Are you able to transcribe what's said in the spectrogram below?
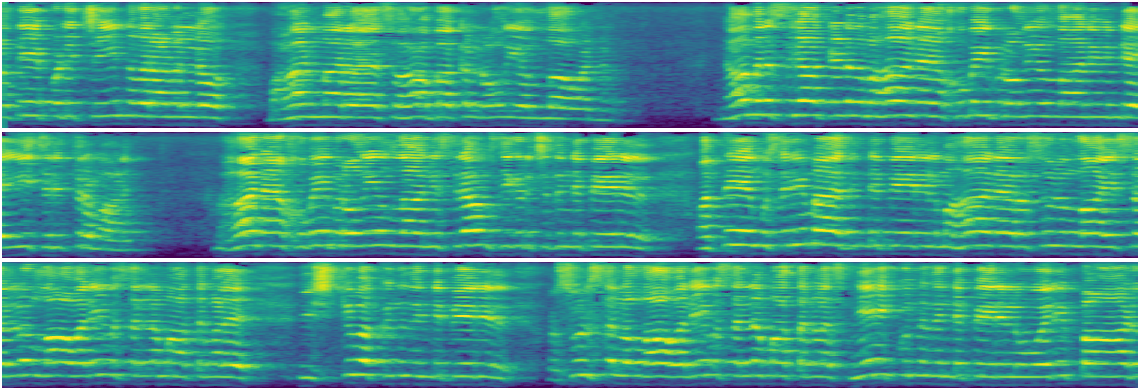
അതേപടി ചെയ്യുന്നവരാണല്ലോ മഹാന്മാരായ റളിയല്ലാഹു അൻഹു. നാം മനസ്സിലാക്കേണ്ടത് മഹാനായ ഹുബൈബ് റളിയല്ലാഹുവിന്റെ ഈ ചരിത്രമാണ്. മഹാനായ ഹുബൈബ് റളിയല്ലാഹു ഇസ്ലാം സ്വീകരിച്ചതിന്റെ പേരിൽ അദ്ദേഹം മുസ്ലിമായതിന്റെ പേരിൽ മഹാനായ റസൂലുള്ളാഹി സല്ലല്ലാഹു അലൈഹി വസല്ലമ തങ്ങളെ ഇഷ്ടവെക്കുന്നതിന്റെ പേരിൽ റസൂൽ സല്ലല്ലാഹു അലൈഹി വസല്ലമ തങ്ങളെ സ്നേഹിക്കുന്നതിന്റെ പേരിൽ ഒരുപാട്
